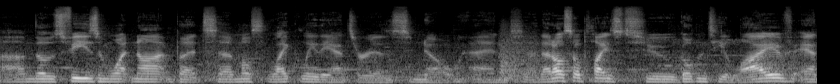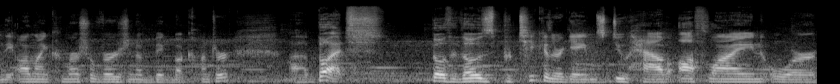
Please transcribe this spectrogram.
Um, those fees and whatnot, but uh, most likely the answer is no. And uh, that also applies to Golden Tee Live and the online commercial version of Big Buck Hunter. Uh, but both of those particular games do have offline or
